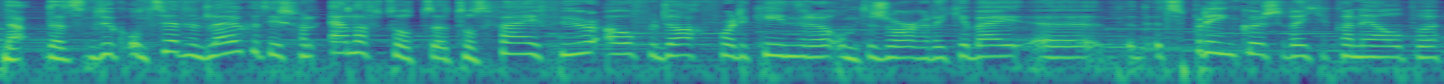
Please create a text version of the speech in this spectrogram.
Nou, dat is natuurlijk ontzettend leuk. Het is van 11 tot, eh, tot 5 uur overdag voor de kinderen... om te zorgen dat je bij eh, het springkussen dat je kan helpen...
